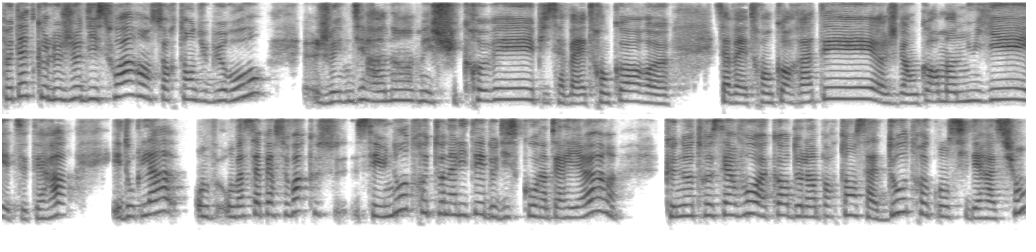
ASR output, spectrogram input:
peut-être que le jeudi soir, en sortant du bureau, je vais me dire ah non, mais je suis crevée, et puis ça va être encore, euh, ça va être encore raté, je vais encore m'ennuyer, etc. Et donc là, on va s'apercevoir que c'est une autre tonalité de discours intérieur, que notre cerveau accorde de l'importance à d'autres considérations,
